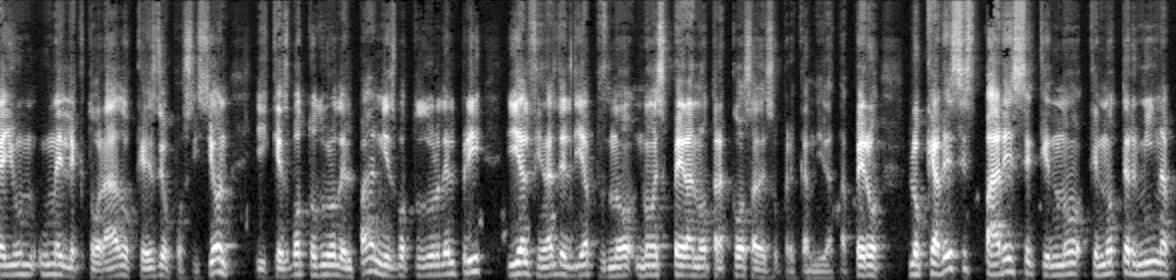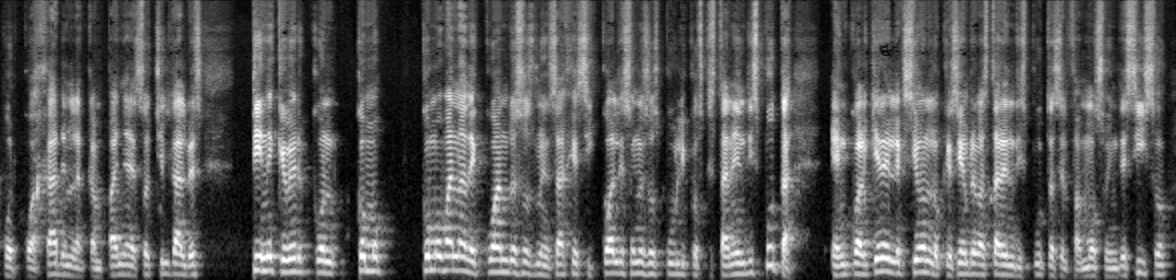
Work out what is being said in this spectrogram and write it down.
hay un, electorado que es de oposición y que es voto duro del PAN y es voto duro del PRI y al final del día pues no, no esperan otra cosa de su precandidata. Pero lo que a veces parece que no, que no termina por cuajar en la campaña de Xochitl Gálvez tiene que ver con cómo cómo van adecuando esos mensajes y cuáles son esos públicos que están en disputa. En cualquier elección, lo que siempre va a estar en disputa es el famoso indeciso,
